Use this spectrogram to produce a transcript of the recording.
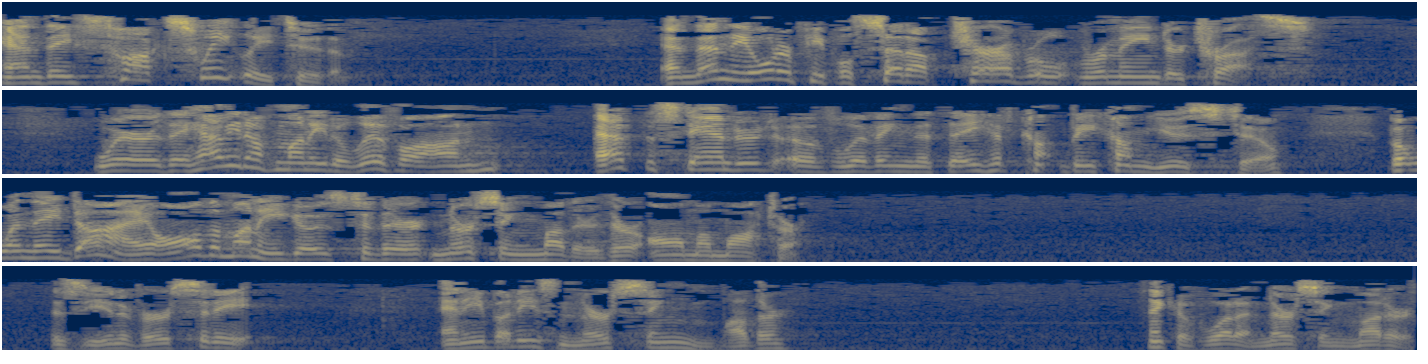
And they talk sweetly to them. And then the older people set up charitable remainder trusts where they have enough money to live on at the standard of living that they have become used to. But when they die, all the money goes to their nursing mother, their alma mater. Is the university anybody's nursing mother? Think of what a nursing mother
